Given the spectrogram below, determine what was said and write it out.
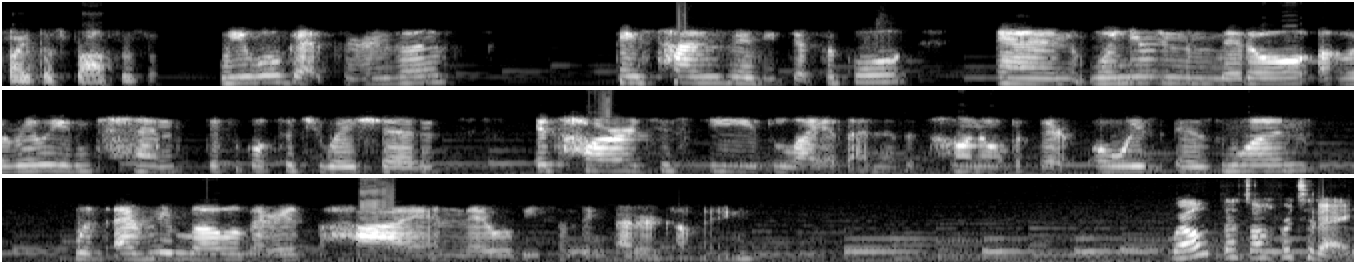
fight this process. We will get through this. These times may be difficult, and when you're in the middle of a really intense, difficult situation, it's hard to see the light at the end of the tunnel, but there always is one with every low, there is a high, and there will be something better coming. Well, that's all for today.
